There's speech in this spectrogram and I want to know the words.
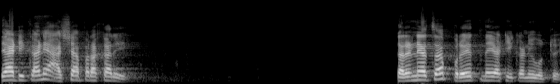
त्या ठिकाणी अशा प्रकारे करण्याचा प्रयत्न या ठिकाणी होतोय.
